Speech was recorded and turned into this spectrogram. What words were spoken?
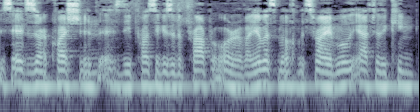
This answers our question, as the pasuk is in the proper order. Vayamas Melech Mitzrayim, only after the king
